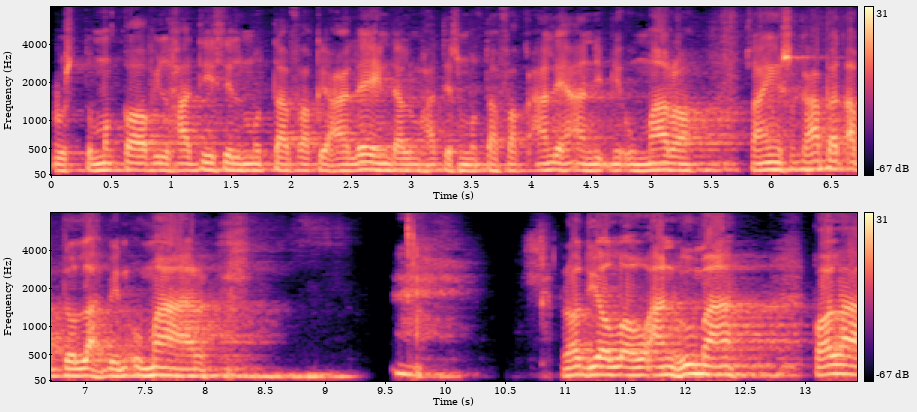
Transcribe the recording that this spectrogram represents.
Terus fil hadisil muttafaq alaih. Dalam hadis muttafaq alaih an Ibnu Umar. Saking sahabat Abdullah bin Umar. Radhiyallahu anhuma. Qala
